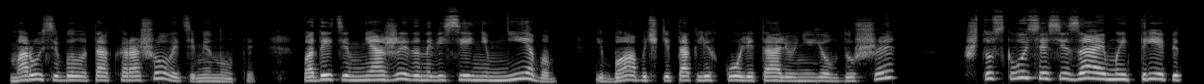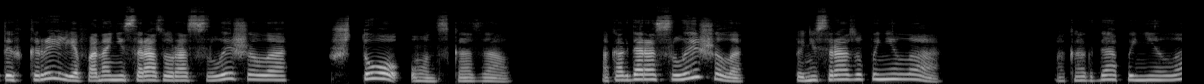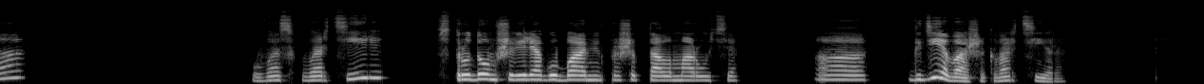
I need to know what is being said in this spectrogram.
Марусе было так хорошо в эти минуты, под этим неожиданно весенним небом, и бабочки так легко летали у нее в душе, что сквозь осязаемый трепет их крыльев она не сразу расслышала, что он сказал. А когда расслышала, то не сразу поняла. А когда поняла... — У вас в квартире? — с трудом шевеля губами прошептала Маруся. — А где ваша квартира? —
